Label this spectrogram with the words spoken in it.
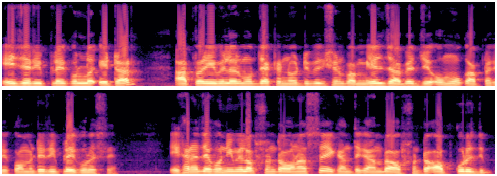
এই যে রিপ্লাই করল, এটার আপনার ইমেলের মধ্যে একটা নোটিফিকেশন বা মেল যাবে যে অমুক আপনাকে কমেন্টে রিপ্লাই করেছে। এখানে দেখুন ইমেল অপশনটা অন আসছে এখান থেকে আমরা অপশনটা অফ করে দিব।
